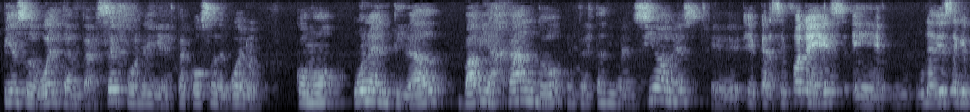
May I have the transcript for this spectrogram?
Pienso de vuelta en Perséfone y en esta cosa de, bueno, cómo una entidad va viajando entre estas dimensiones. Eh, eh Perséfone es eh, una diosa que,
